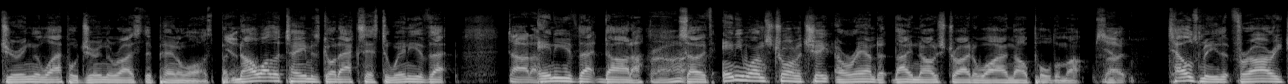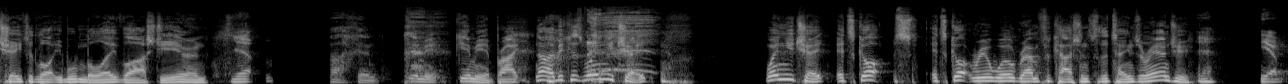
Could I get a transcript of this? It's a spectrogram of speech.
during the lap or during the race, they're penalised. But Yep. no other team has got access to any of that Data. any of that data. Right. So if anyone's trying to cheat around it, they know straight away and they'll pull them up. So Yep. tells me that Ferrari cheated like you wouldn't believe last year, and yep. fucking give me give me a break. No, because when you cheat. When you cheat, it's got it's got real world ramifications for the teams around you. Yeah. Yep.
